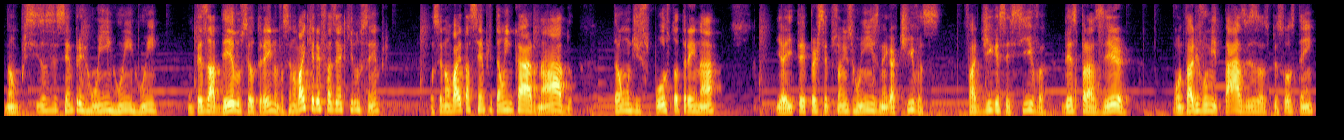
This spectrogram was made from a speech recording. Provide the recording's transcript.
Não precisa ser sempre ruim, ruim, ruim. Um pesadelo o seu treino, você não vai querer fazer aquilo sempre. Você não vai estar sempre tão encarnado, tão disposto a treinar e aí ter percepções ruins, negativas, fadiga excessiva, desprazer, vontade de vomitar, às vezes as pessoas têm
